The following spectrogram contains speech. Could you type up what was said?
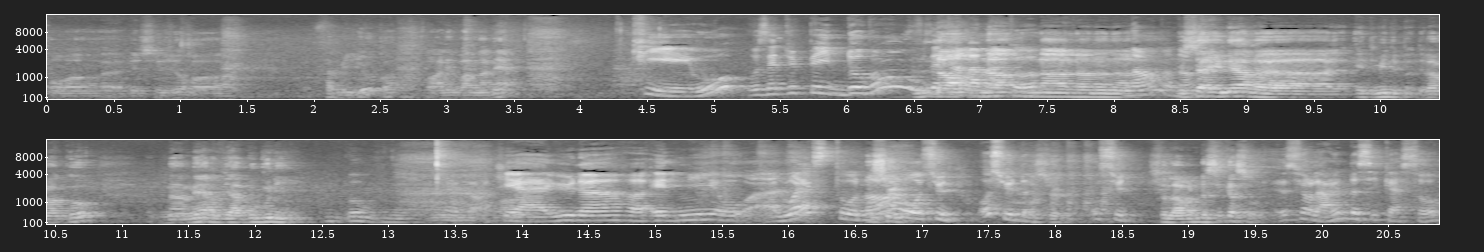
pour euh, des séjours euh, familiaux, quoi, pour aller voir ma mère. Qui est où? Vous êtes du pays de Dogon ou vous êtes non, à Bamako? non, non, non, non, non. Non. sommes à une heure euh, et demie de, de Bamako. Ma mère vit à Bougouni. D'accord. Qui est à une heure et demie au- à l'ouest, au nord sud. ou au sud? Au sud. Au sud. Au sud. sur la route de Sikasso. Sur la rue de Sikasso,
